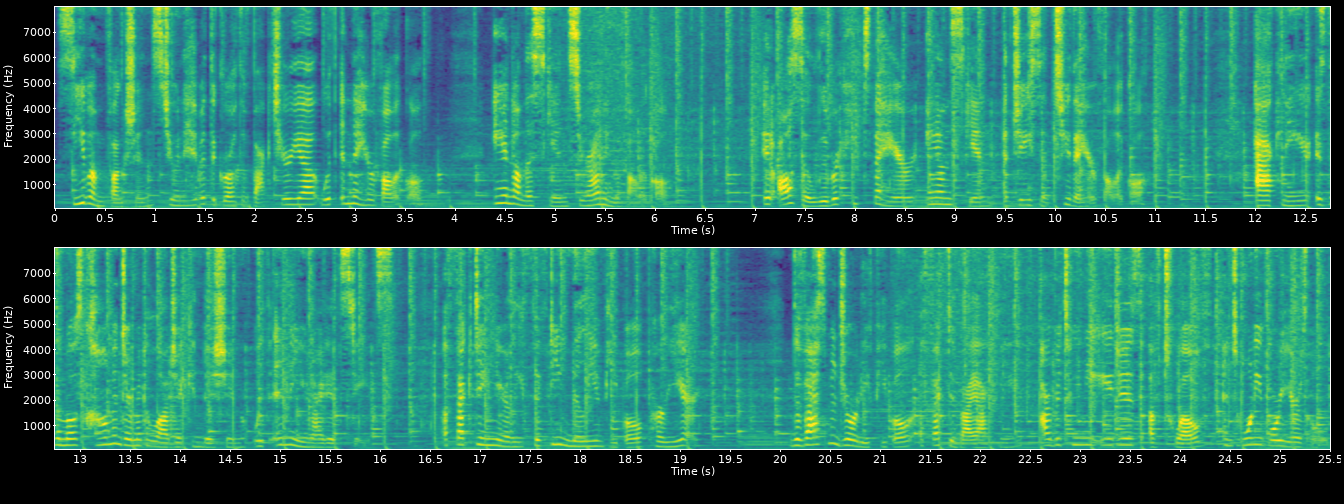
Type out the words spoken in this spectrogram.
Sebum functions to inhibit the growth of bacteria within the hair follicle and on the skin surrounding the follicle. It also lubricates the hair and skin adjacent to the hair follicle. Acne is the most common dermatologic condition within the United States, affecting nearly 50 million people per year. The vast majority of people affected by acne are between the ages of 12 and 24 years old.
